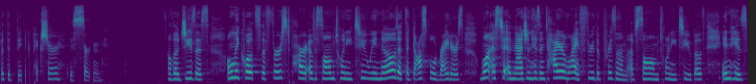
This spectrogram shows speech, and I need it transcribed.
but the big picture is certain. Although Jesus only quotes the first part of Psalm 22, we know that the gospel writers want us to imagine his entire life through the prism of Psalm 22, both in his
